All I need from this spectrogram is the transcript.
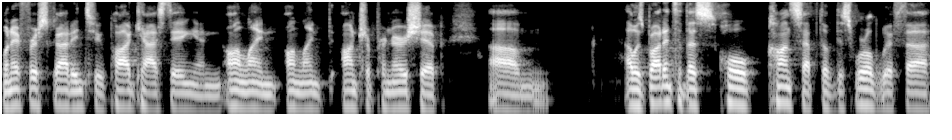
when I first got into podcasting and online online entrepreneurship, um, I was brought into this whole concept of this world with uh,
